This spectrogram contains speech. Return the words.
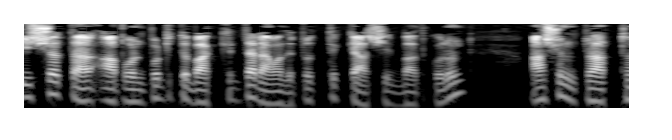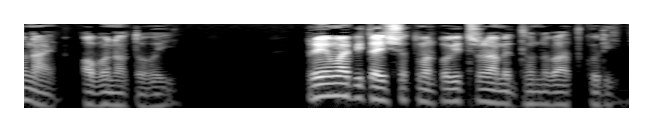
ঈশ্বর তার আপন পঠিত বাক্যের দ্বারা আমাদের প্রত্যেককে আশীর্বাদ করুন। আসুন প্রার্থনায় অবনত হই। প্রেমায় পিতা ঈশ্বর, তোমার পবিত্র নামের ধন্যবাদ করি।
